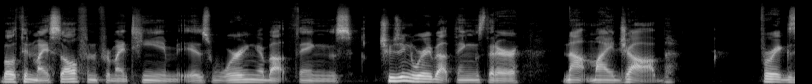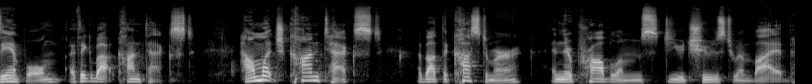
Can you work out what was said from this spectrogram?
both in myself and for my team is worrying about things, choosing to worry about things that are not my job. For example, I think about context. How much context about the customer and their problems do you choose to imbibe?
